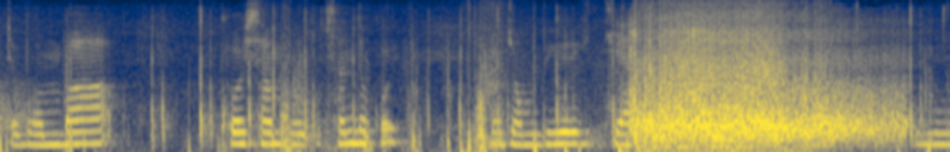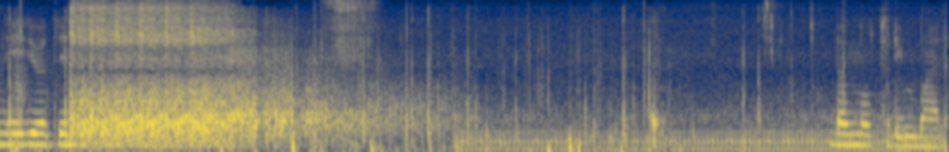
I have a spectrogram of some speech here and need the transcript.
İşte bomba koy sen bu sen de koy. Hocam bir yere git ya. Ne diyor Deniz? Ben de oturayım bari.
